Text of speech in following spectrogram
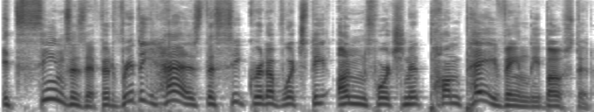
It seems as if it really has the secret of which the unfortunate Pompey vainly boasted.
